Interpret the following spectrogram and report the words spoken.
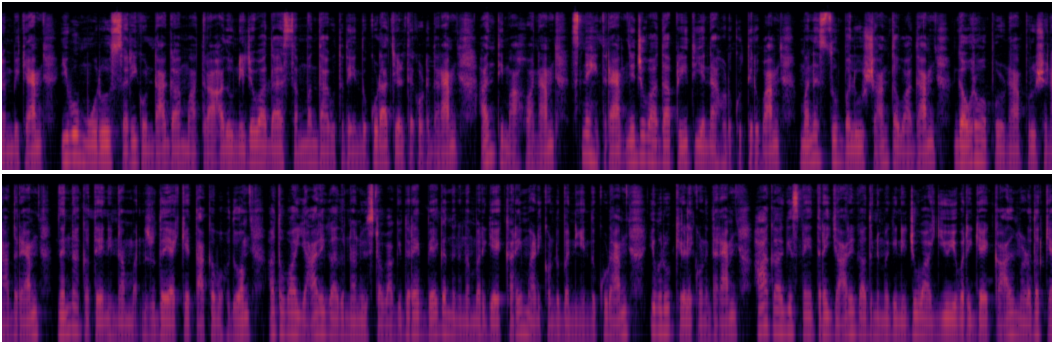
ನಂಬಿಕೆ. ಇವು ಮೂರು ಸರಿಗೊಂಡಾಗ ಮಾತ್ರ ಅದು ನಿಜವಾದ ಸಂಬಂಧ ಆಗುತ್ತದೆ ಎಂದು ಕೂಡ ತಿಳಿಸಿಕೊಟ್ಟಿದ್ದಾರೆ ಅಂತಿಮ ಆಹ್ವಾನ, ಸ್ನೇಹಿತರೆ, ನಿಜವಾದ ಪ್ರೀತಿಯನ್ನು ಹುಡುಕುತ್ತಿರುವ ಮನಸ್ಸು ಬಲು ಶಾಂತವಾದ, ಗೌರವಪೂರ್ಣ ಪುರುಷನಾದ ನನ್ನ ಕತೆ ನಿನ್ನ ಹೃದಯಕ್ಕೆ ತಾಕಬಹುದು. ಅಥವಾ ಯಾರಿಗಾದರೂ ನಾನು ಇಷ್ಟವಾಗಿದ್ದರೆ ಬೇಗ ನನ್ನ ನಂಬರ್ಗೆ ಕರೆ ಮಾಡಿಕೊಂಡು ಬನ್ನಿ ಎಂದು ಕೂಡ ಇವರು ಕೇಳಿಕೊಂಡಿದ್ದಾರೆ. ಹಾಗಾಗಿ ಸ್ನೇಹಿತರೆ, ಯಾರಿಗಾದರೂ ನಿಮಗೆ ನಿಜವಾಗಿಯೂ ಇವರಿಗೆ ಕಾಲ್ ಮಾಡೋದಕ್ಕೆ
